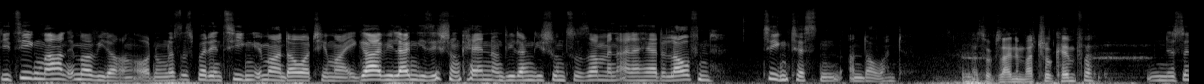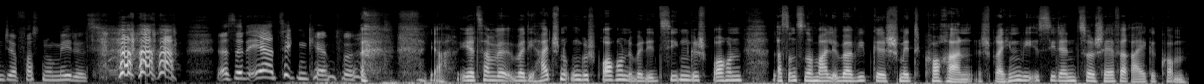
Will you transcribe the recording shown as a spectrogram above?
die Ziegen machen immer wieder Rangordnung. Das ist bei den Ziegen immer ein Dauerthema. Egal wie lange die sich schon kennen und wie lange die schon zusammen in einer Herde laufen. Ziegen testen andauernd. Also kleine Macho-Kämpfe? Das sind ja fast nur Mädels. das sind eher Zickenkämpfe. Ja, jetzt haben wir über die Heidschnucken gesprochen, über die Ziegen gesprochen. Lass uns nochmal über Wiebke Schmidt-Kochern sprechen. Wie ist sie denn zur Schäferei gekommen?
